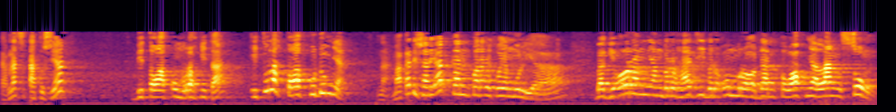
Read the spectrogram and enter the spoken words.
Karena statusnya di toaf umroh kita, itulah toaf kudumnya. Nah, maka disyariatkan para eko yang mulia bagi orang yang berhaji, berumroh dan tawafnya langsung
